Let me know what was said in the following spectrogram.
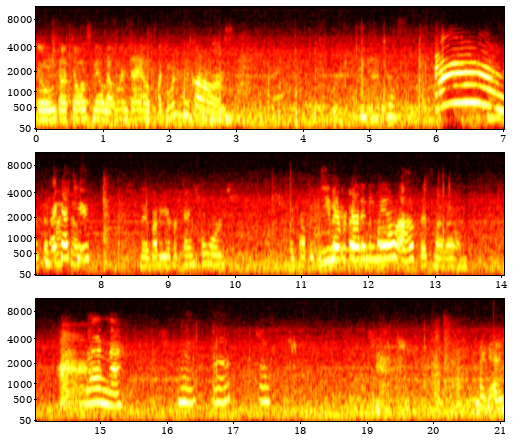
And when we got y'all's mail that one day, I was like, I wonder who got ours. I got you. Nobody ever came forward. They probably just You never got any mail? box. I hope that's not on. Nana. Hi, Daddy.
